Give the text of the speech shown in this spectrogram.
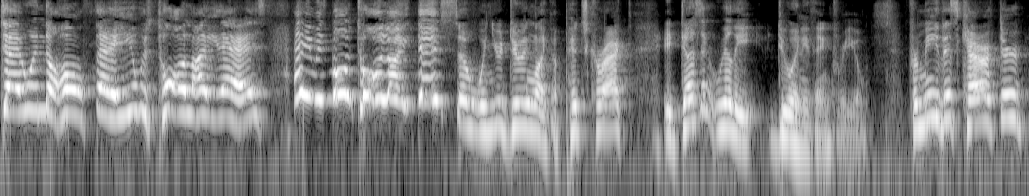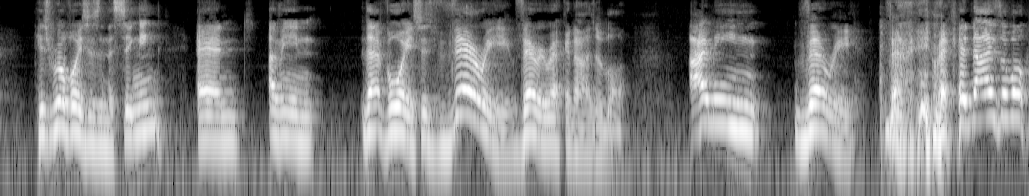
doing the whole thing, he was taught like this, and he was more taught like this. So when you're doing like a pitch correct, it doesn't really do anything for you. For me, this character, his real voice is in the singing, and I mean, that voice is very, very recognizable. I mean, very, very recognizable.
